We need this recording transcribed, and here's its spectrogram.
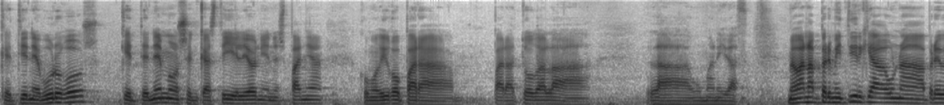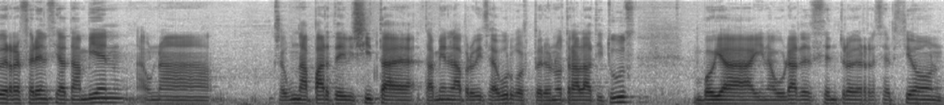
que tiene Burgos, que tenemos en Castilla y León y en España, como digo, para, para toda la, la humanidad. Me van a permitir que haga una breve referencia también a una segunda parte de visita también en la provincia de Burgos, pero en otra latitud. Voy a inaugurar el centro de recepción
